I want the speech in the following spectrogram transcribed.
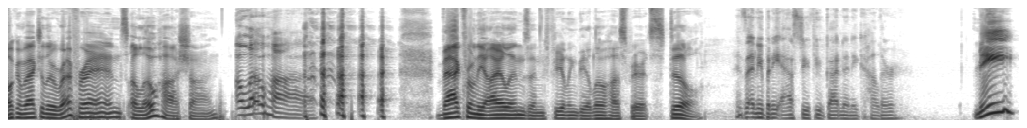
Welcome back to the reference. Aloha, Sean. Aloha. back from the islands and feeling the aloha spirit still. Has anybody asked you if you've gotten any color? Me?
